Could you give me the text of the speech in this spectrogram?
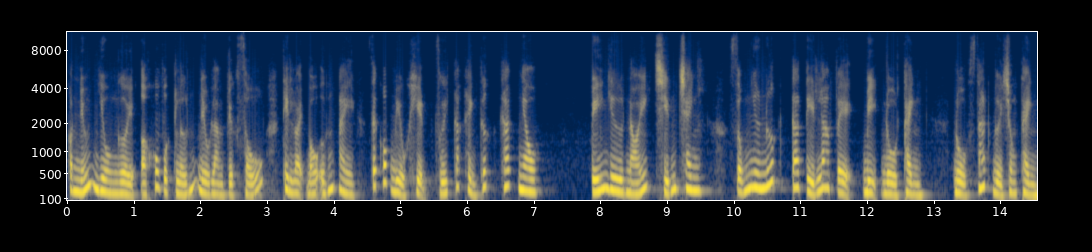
Còn nếu nhiều người ở khu vực lớn đều làm việc xấu thì loại báo ứng này sẽ có biểu hiện dưới các hình thức khác nhau. Ví như nói chiến tranh, giống như nước ca tí la vệ bị đổ thành, đổ sát người trong thành.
